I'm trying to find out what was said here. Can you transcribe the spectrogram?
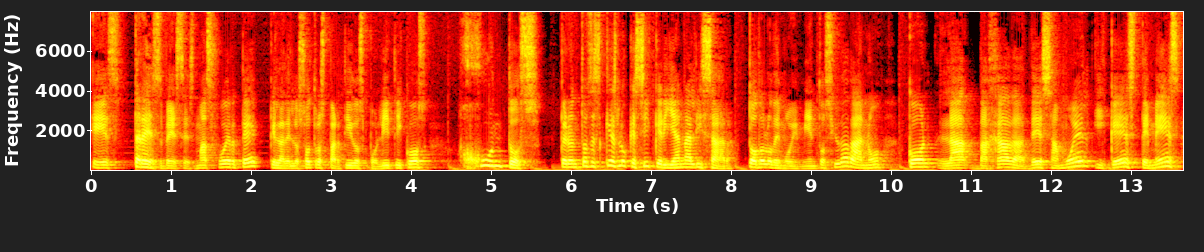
es tres veces más fuerte que la de los otros partidos políticos juntos. Pero entonces, ¿qué es lo que sí quería analizar? Todo lo de movimiento ciudadano con la bajada de Samuel y que este mes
